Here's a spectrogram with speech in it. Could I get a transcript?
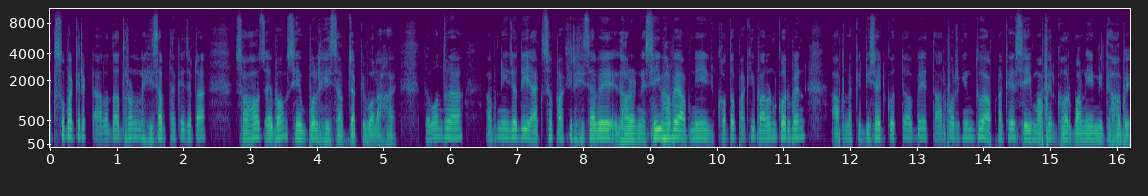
একশো পাখির একটা আলাদা ধরনের হিসাব থাকে যেটা সহজ এবং সিম্পল হিসাব যাকে বলা হয়। তো বন্ধুরা আপনি যদি একশো পাখির হিসাবে ধরেন, সেইভাবে আপনি কত পাখি পালন করবেন, আপনাকে ডিসাইড করতে হবে, তারপর কিন্তু আপনাকে সেই মাপের ঘর বানিয়ে নিতে হবে।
